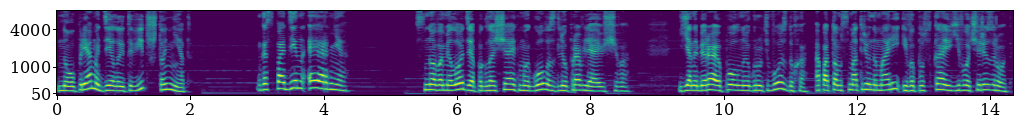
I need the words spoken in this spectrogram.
но упрямо делает вид, что нет. «Господин Эрни!» Снова мелодия поглощает мой голос для управляющего. Я набираю полную грудь воздуха, а потом смотрю на Мари и выпускаю его через рот.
